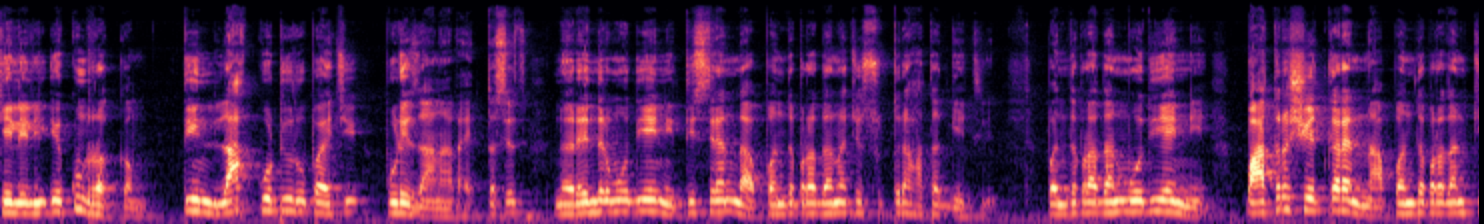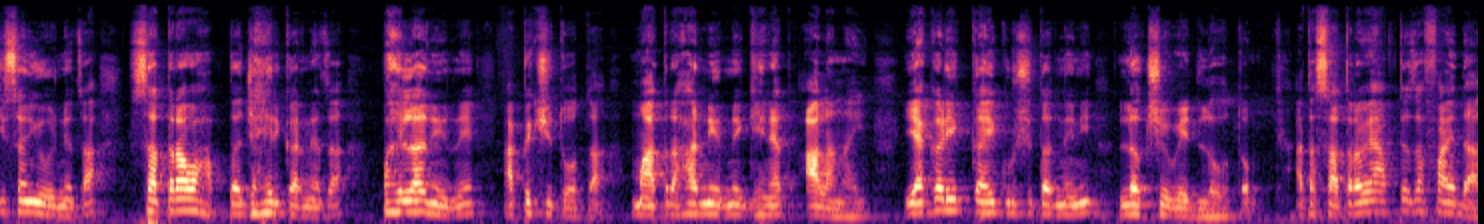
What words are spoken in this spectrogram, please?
केलेली एकूण रक्कम तीन लाख कोटी रुपयाची पुढे जाणार आहे. तसेच नरेंद्र मोदी यांनी तिसऱ्यांदा पंतप्रधानाचे सूत्र हातात घेतले. पंतप्रधान मोदी यांनी पात्र शेतकऱ्यांना पंतप्रधान किसान योजनेचा सतरावा हप्ता जाहीर करण्याचा पहिला निर्णय अपेक्षित होता. मात्र हा निर्णय घेण्यात आला नाही. याकडे काही कृषी तज्ज्ञांनी लक्ष वेधलं होतं. आता सतराव्या हप्त्याचा फायदा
